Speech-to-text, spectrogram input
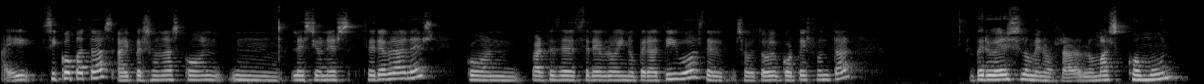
hay psicópatas, hay personas con mm, lesiones cerebrales, con partes del cerebro inoperativos, sobre todo el córtex frontal, pero es lo menos raro, lo más común,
